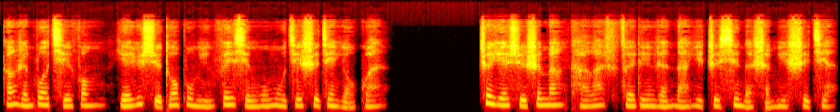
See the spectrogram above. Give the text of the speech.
冈仁波齐峰也与许多不明飞行物目击事件有关，这也许是 Mount Kailash 最令人难以置信的神秘事件。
